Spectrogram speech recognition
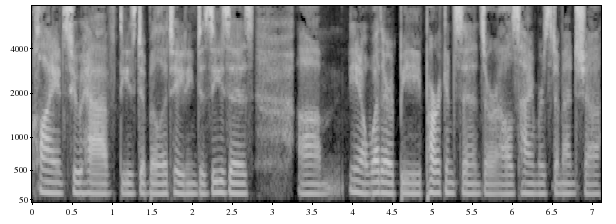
clients who have these debilitating diseases, um, you know, whether it be Parkinson's or Alzheimer's dementia.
